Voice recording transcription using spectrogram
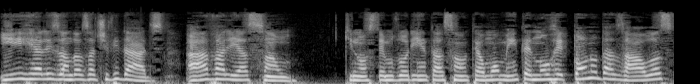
e realizando as atividades. A avaliação que nós temos orientação até o momento é no retorno das aulas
